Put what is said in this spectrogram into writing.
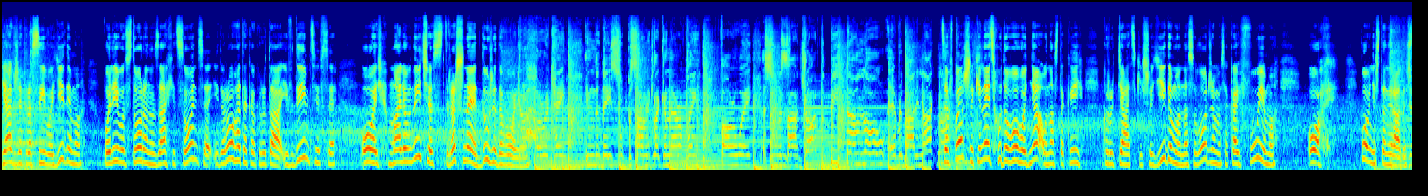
Як же красиво їдемо по ліву сторону захід сонця, і дорога така крута, і в димці все. Ой, мальовниче, страшне, дуже knock. Це вперше кінець ходового дня у нас такий крутяцький, що їдемо, насолоджуємося, кайфуємо. Ох, повні штани радості.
